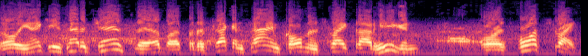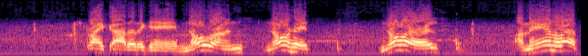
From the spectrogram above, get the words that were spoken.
So the Yankees had a chance there, but for the second time, Coleman strikes out Hegan for his fourth strike. Strike out of the game. No runs, no hits, no errors. A man left.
